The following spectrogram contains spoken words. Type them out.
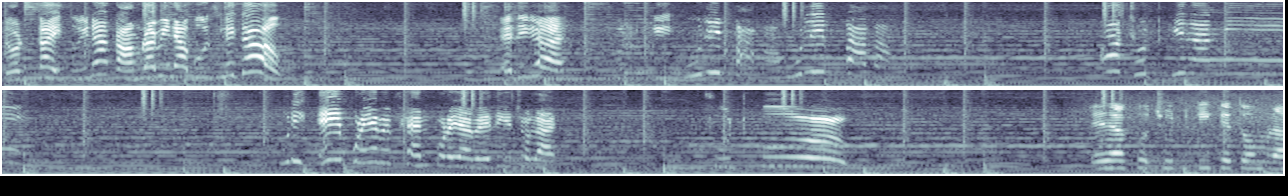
ডটকাই তুই না কামড়াবি না বুঝলি তো? এদিকে আয়। ছুটকি, উলি বাবা উলি বাবা ও ছুটকি রানী উলি এই পড়ে যাবে, ফ্যান পড়ে যাবে, এদিকে চলে আয়। ছুটকু। এ দেখো ছুটকিকে তোমরা।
